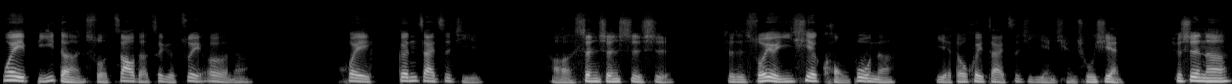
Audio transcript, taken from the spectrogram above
为彼等所造的这个罪恶呢，会跟在自己，呃，生生世世，就是所有一切恐怖呢，也都会在自己眼前出现。就是呢，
